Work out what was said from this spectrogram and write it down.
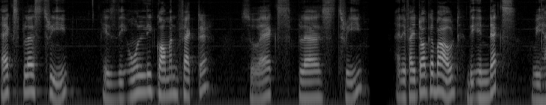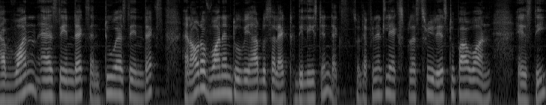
x plus 3 is the only common factor. So x plus 3 and if I talk about the index we have 1 as the index and 2 as the index. And out of 1 and 2 we have to select the least index. So definitely x plus 3 raised to power 1 is the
